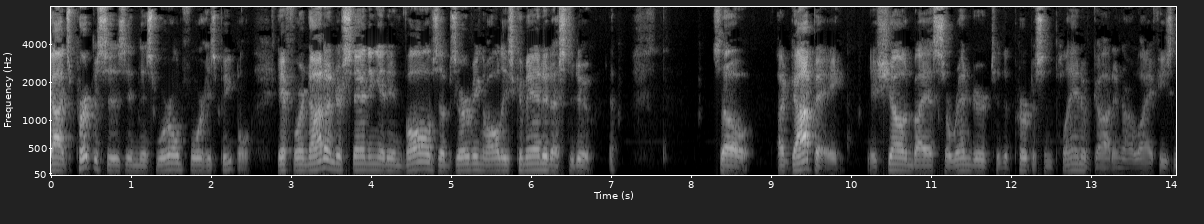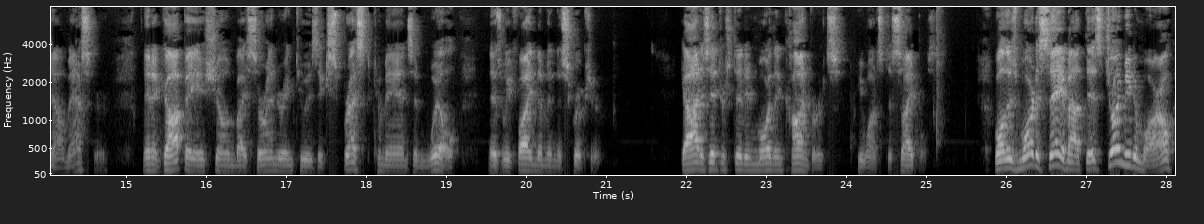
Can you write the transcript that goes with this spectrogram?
God's purposes in this world for his people if we're not understanding it involves observing all he's commanded us to do. so, agape is shown by a surrender to the purpose and plan of God in our life. He's now master. And agape is shown by surrendering to his expressed commands and will as we find them in the scripture. God is interested in more than converts, he wants disciples. Well, there's more to say about this. Join me tomorrow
